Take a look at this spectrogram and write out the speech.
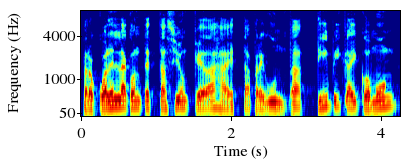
pero ¿cuál es la contestación que das a esta pregunta típica y común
